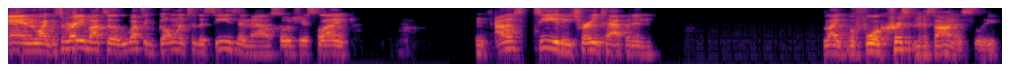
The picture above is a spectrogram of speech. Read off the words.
and like it's already about to about to go into the season now. So it's just like I don't see any trades happening like before Christmas, honestly.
